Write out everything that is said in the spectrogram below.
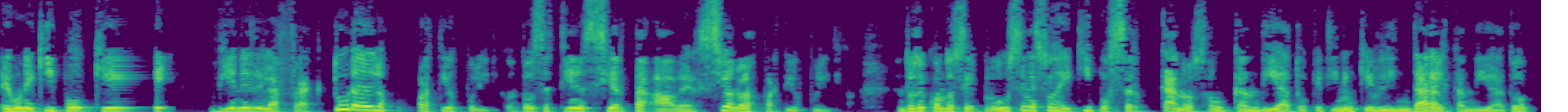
es un equipo que viene de la fractura de los partidos políticos. Entonces tienen cierta aversión a los partidos políticos. Entonces cuando se producen esos equipos cercanos a un candidato que tienen que blindar al candidato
